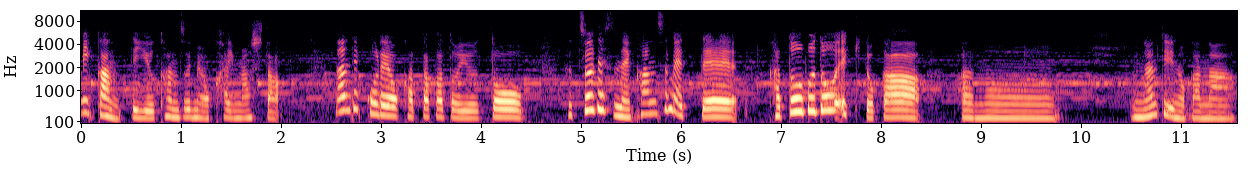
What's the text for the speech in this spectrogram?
みかんっていう缶詰を買いました。なんでこれを買ったかというと普通ですね缶詰って加糖ぶどう液とかあの何、ー、て言うのかな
